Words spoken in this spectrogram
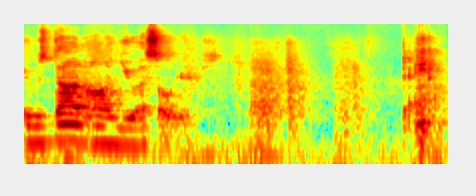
It was done on U.S. soldiers, Damn.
